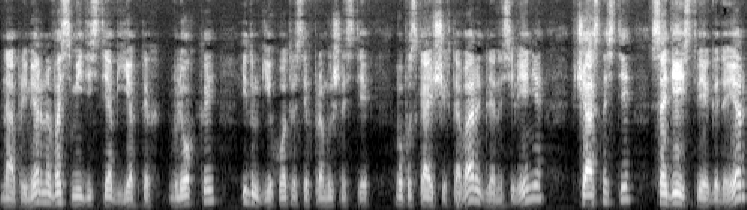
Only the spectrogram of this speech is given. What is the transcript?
на примерно 80 объектах в легкой и других отраслях промышленности, выпускающих товары для населения, в частности, содействие ГДР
